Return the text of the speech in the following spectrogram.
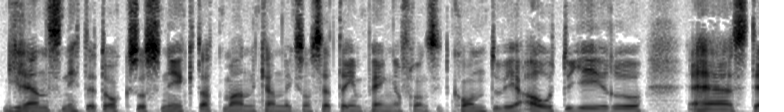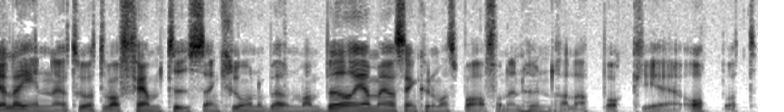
Gränssnittet också snyggt att man kan liksom sätta in pengar från sitt konto via autogiro, eh, ställa in, jag tror att det var 5000 kronor behövde man börja med och sen kunde man spara från en hundralapp och eh, uppåt.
